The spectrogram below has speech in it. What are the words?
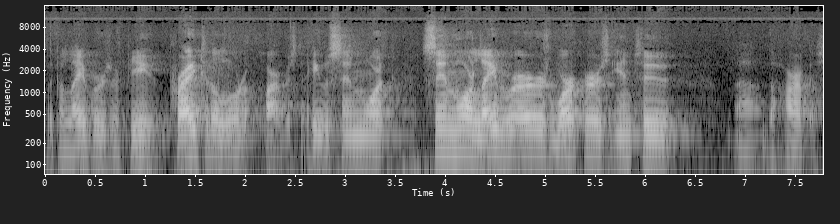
but the laborers are few. Pray to the Lord of harvest that he will send more, send more laborers, workers into uh, the harvest.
